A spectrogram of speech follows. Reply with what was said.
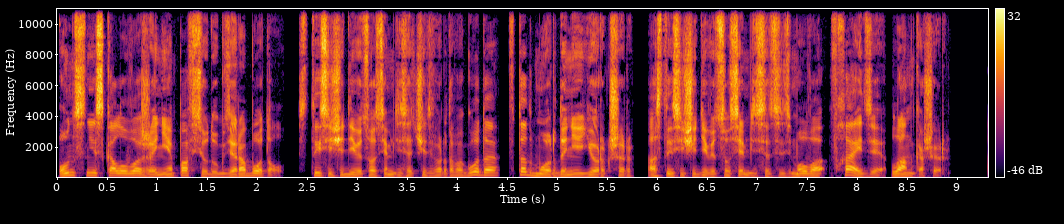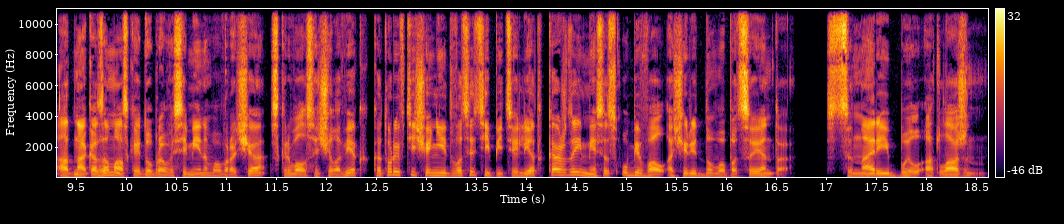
Он снискал уважение повсюду, где работал. С 1974 года в Тадмордене, Йоркшир, а с 1977 в Хайде, Ланкашир. Однако за маской доброго семейного врача скрывался человек, который в течение 25 лет каждый месяц убивал очередного пациента. Сценарий был отлажен.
